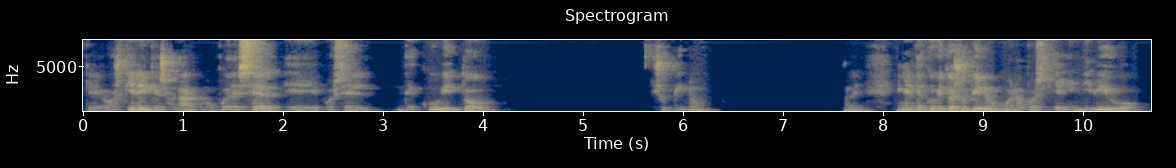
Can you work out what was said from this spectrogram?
que, os tienen que sonar, como puede ser eh, pues el decúbito supino. ¿vale? En el decúbito supino, bueno, pues el individuo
